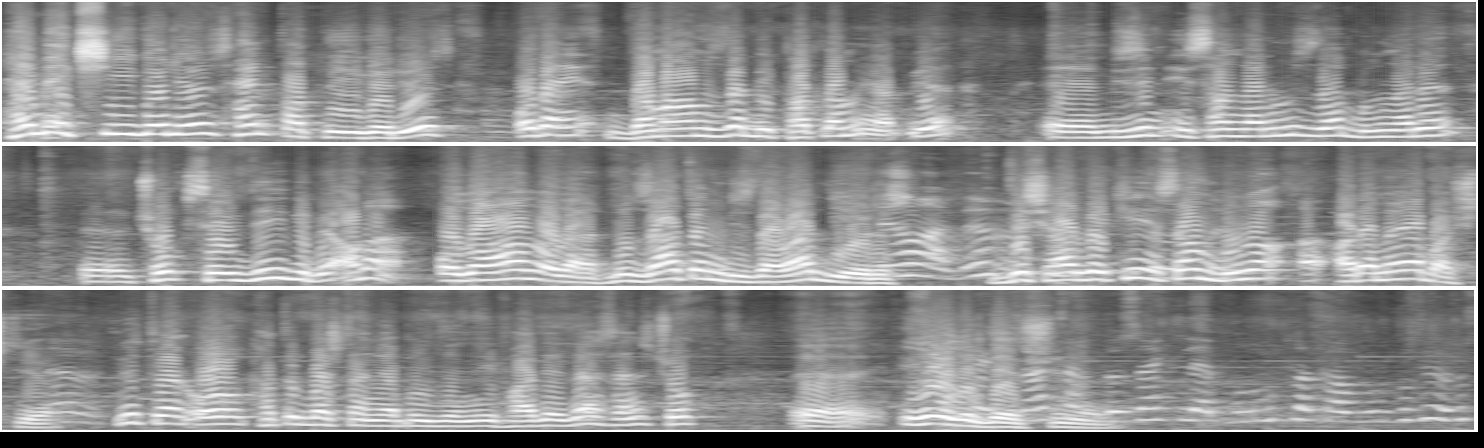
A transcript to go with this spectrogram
hem ekşiyi görüyoruz hem tatlıyı görüyoruz. O da damağımızda bir patlama yapıyor. Ee, bizim insanlarımız da bunları çok sevdiği gibi ama olağan olarak bu zaten bizde var diyoruz. Ne var, değil mi? Dışarıdaki insan Tabii. bunu aramaya başlıyor. Evet. Lütfen o katırbaştan yapıldığını ifade ederseniz çok e, iyi olur Hayır, diye zaten düşünüyorum. özellikle bunu mutlaka vurguluyoruz.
